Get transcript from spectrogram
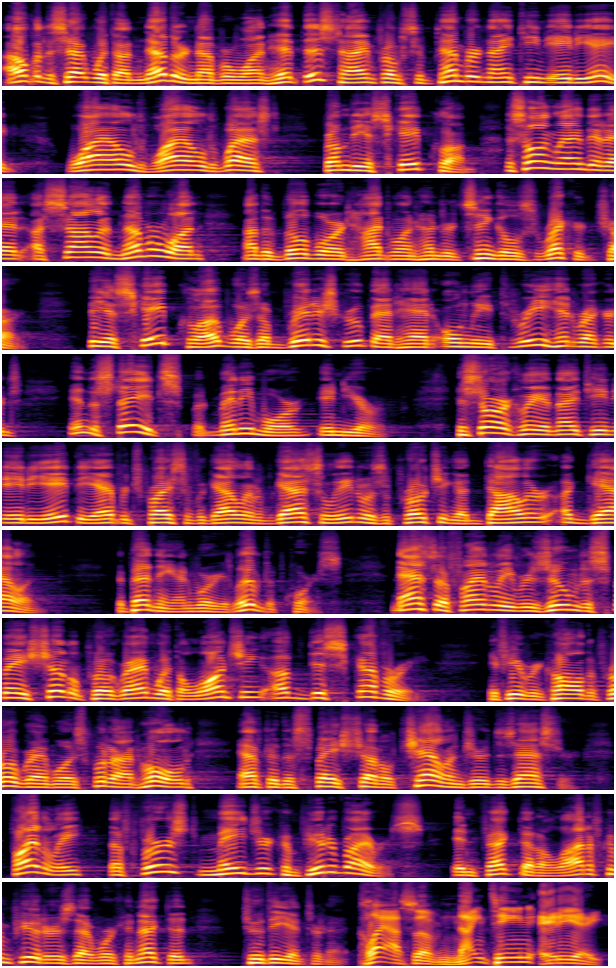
I opened the set with another number one hit, this time from September 1988, Wild Wild West from the Escape Club. The song landed at a solid number one on the Billboard Hot 100 Singles record chart. The Escape Club was a British group that had only three hit records in the States, but many more in Europe. Historically, in 1988, the average price of a gallon of gasoline was approaching a dollar a gallon, depending on where you lived, of course. NASA finally resumed the space shuttle program with the launching of Discovery. If you recall, the program was put on hold after the Space Shuttle Challenger disaster. Finally, the first major computer virus infected a lot of computers that were connected to the Internet. Class of 1988.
